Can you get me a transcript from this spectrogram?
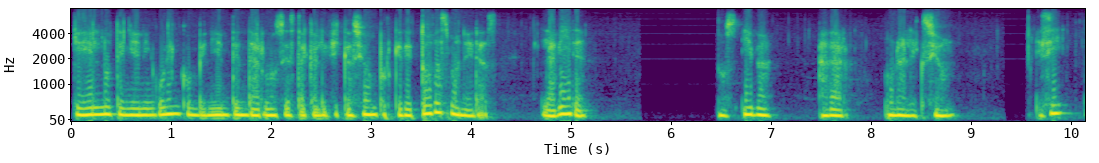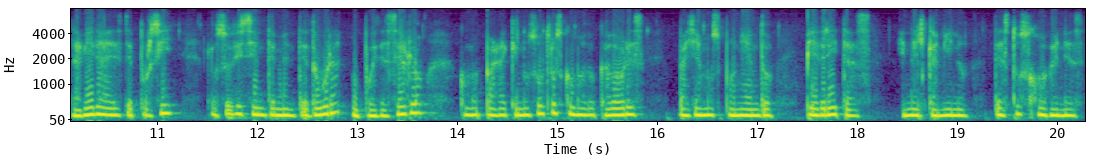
que él no tenía ningún inconveniente en darnos esta calificación porque de todas maneras la vida nos iba a dar una lección. Y sí, la vida es de por sí lo suficientemente dura, o puede serlo, como para que nosotros como educadores vayamos poniendo piedritas en el camino de estos jóvenes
